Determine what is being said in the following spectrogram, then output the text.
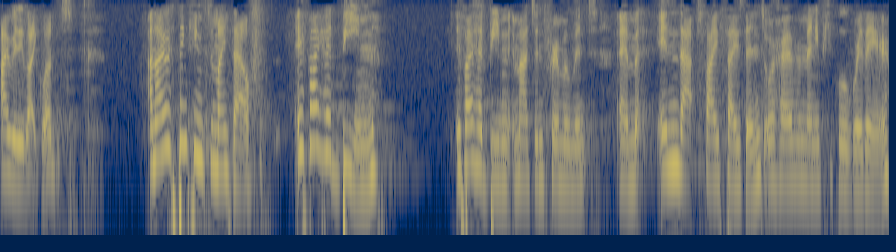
I really like lunch. And I was thinking to myself, if I had been, if I had been, imagine for a moment, um, in that 5,000 or however many people were there,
